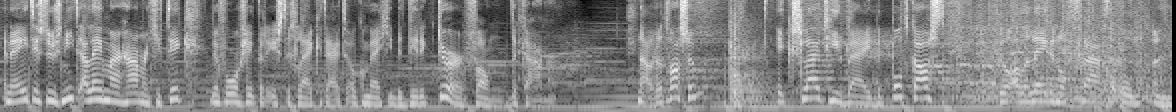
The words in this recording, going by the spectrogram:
En nee, het is dus niet alleen maar Hamertje Tik. De voorzitter is tegelijkertijd ook een beetje de directeur van de Kamer. Nou, dat was hem. Ik sluit hierbij de podcast. Ik wil alle leden nog vragen om een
